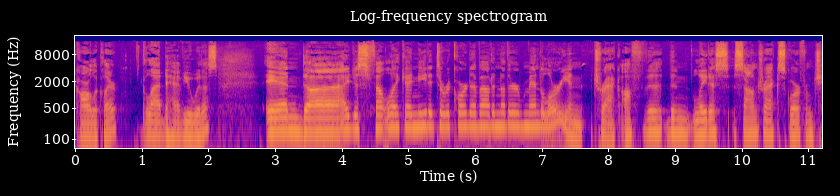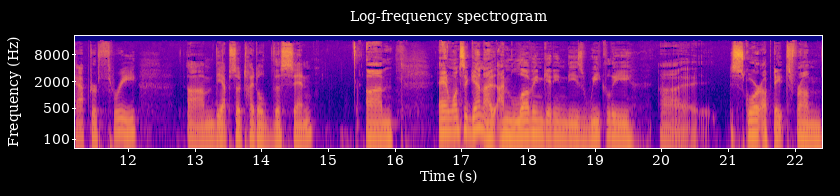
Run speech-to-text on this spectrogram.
Karl LeClaire. Glad to have you with us. And uh, I just felt like I needed to record about another Mandalorian track off the, the latest soundtrack score from Chapter 3, um, the episode titled The Sin. Um, and once again, I, I'm loving getting these weekly uh, score updates from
